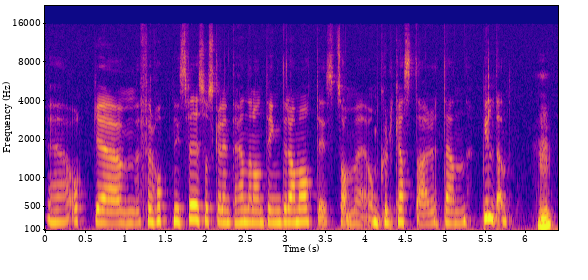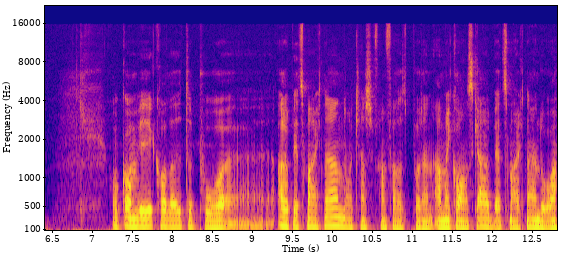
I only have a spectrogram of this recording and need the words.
eh, och förhoppningsvis så ska det inte hända någonting dramatiskt som omkullkastar den bilden. Mm. Och om vi kollar lite på arbetsmarknaden och kanske framförallt på den amerikanska arbetsmarknaden då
